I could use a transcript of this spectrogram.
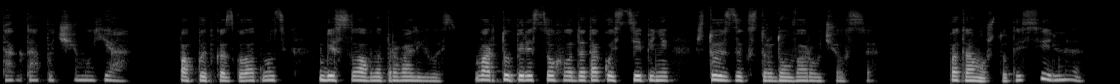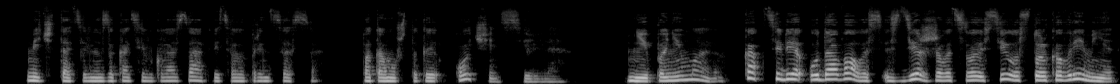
«Тогда почему я?» Попытка сглотнуть бесславно провалилась. Во рту пересохло до такой степени, что язык с трудом ворочался. «Потому что ты сильная», – мечтательно закатив глаза, ответила принцесса. «Потому что ты очень сильная». «Не понимаю, как тебе удавалось сдерживать свою силу столько времени,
